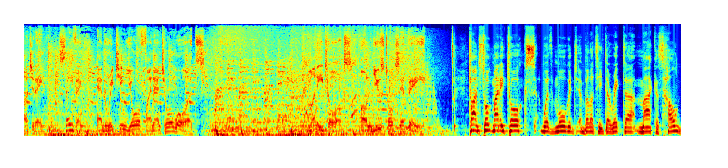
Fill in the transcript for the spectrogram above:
budgeting, saving, and reaching your financial rewards. Money Talks on News Talk ZB. Time to talk money talks with Mortgage Ability Director Marcus Hull.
